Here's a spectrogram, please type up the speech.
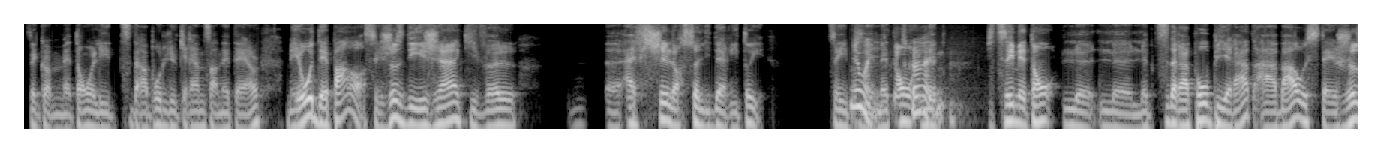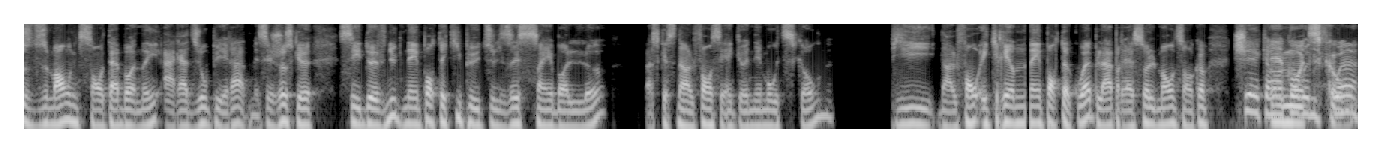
C'est comme, mettons, les petits drapeaux de l'Ukraine, c'en était un. Mais au départ, c'est juste des gens qui veulent euh, afficher leur solidarité. Puis, mettons, puis, tu sais, mettons, le, petit drapeau pirate, à la base, c'était juste du monde qui sont abonnés à Radio Pirate. Mais c'est juste que c'est devenu que n'importe qui peut utiliser ce symbole-là, parce que dans le fond, c'est un émoticône. Puis, dans le fond, écrire n'importe quoi. Puis là, après ça, le monde sont comme, check encore une fois,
